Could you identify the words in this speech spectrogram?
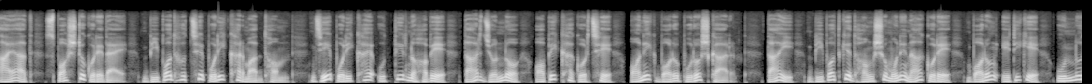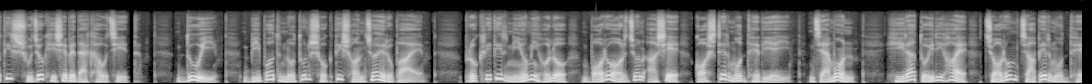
আয়াত স্পষ্ট করে দেয়, বিপদ হচ্ছে পরীক্ষার মাধ্যম। যে পরীক্ষায় উত্তীর্ণ হবে, তার জন্য অপেক্ষা করছে অনেক বড় পুরস্কার। তাই বিপদকে ধ্বংস মনে না করে বরং এটিকে উন্নতির সুযোগ হিসেবে দেখা উচিত। দুই, বিপদ নতুন শক্তি সঞ্চয়ের উপায়। প্রকৃতির নিয়মই হল বড় অর্জন আসে কষ্টের মধ্যে দিয়েই। যেমন, হীরা তৈরি হয় চরম চাপের মধ্যে।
